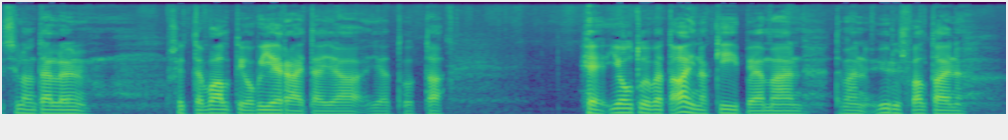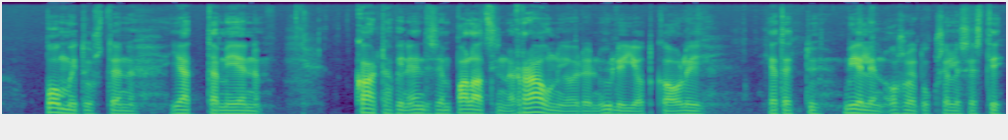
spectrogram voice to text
silloin tällöin sitten valtiovieraita ja, ja tuota, he joutuivat aina kiipeämään tämän Yhdysvaltain pommitusten jättämien Gaddafin entisen palatsin raunioiden yli, jotka oli jätetty mielenosoituksellisesti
